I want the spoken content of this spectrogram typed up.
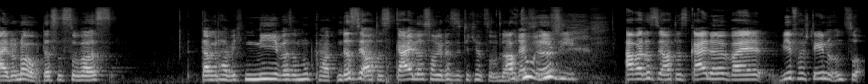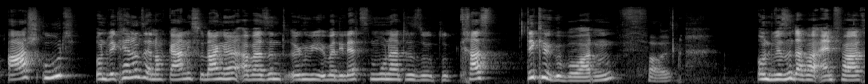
I don't know, das ist sowas, damit habe ich nie was im Hut gehabt. Und das ist ja auch das Geile, sorry, dass ich dich jetzt so unterbreche. du, easy. Aber das ist ja auch das Geile, weil wir verstehen uns so arschgut und wir kennen uns ja noch gar nicht so lange, aber sind irgendwie über die letzten Monate so, so krass dicke geworden. Voll. Und wir sind aber einfach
